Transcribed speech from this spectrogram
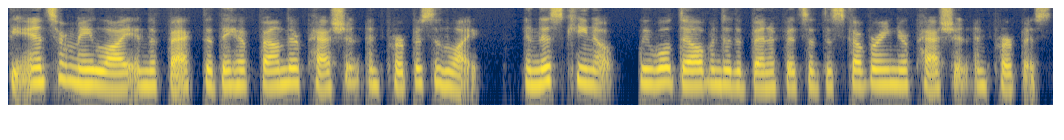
The answer may lie in the fact that they have found their passion and purpose in life. In this keynote, we will delve into the benefits of discovering your passion and purpose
